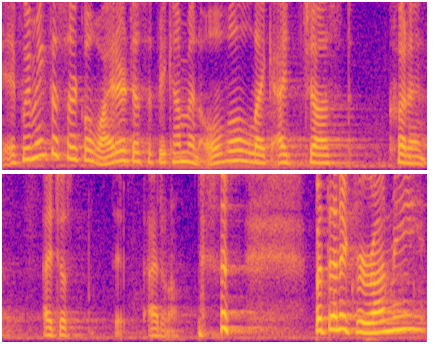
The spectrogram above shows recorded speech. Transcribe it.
if we make the circle wider, does it become an oval? Like, I just couldn't, I just, I don't know. but then it grew on me,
